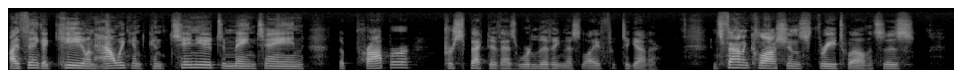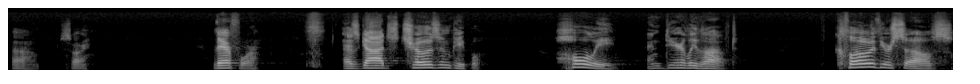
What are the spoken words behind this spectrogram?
I think, a key on how we can continue to maintain the proper perspective as we're living this life together. It's found in Colossians 3:12. It says, uh, sorry. Therefore, as God's chosen people, holy and dearly loved, clothe yourselves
